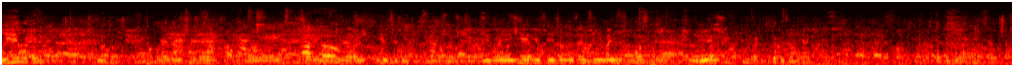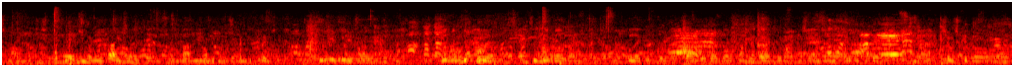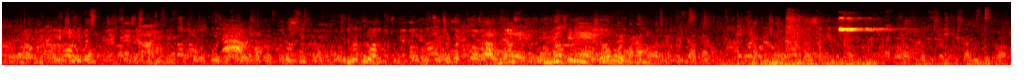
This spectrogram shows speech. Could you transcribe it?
Nie, no to, no to wypowiada mi się, że e, no, że Niemcy mówią, nie, Niemcy nie rządzą, Niemcy nie ma nic głosu. No, kurwa, kto to rządzi? Kto to rządzi? Nie, historię. No, kurwa, Francuzi. Kolegów, to bandę dorwał. No tak, kurwa, pisze książkę do... No, Barano Łacka powiedziała tak, zapiszony książkę do historii pisali, kurwa,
